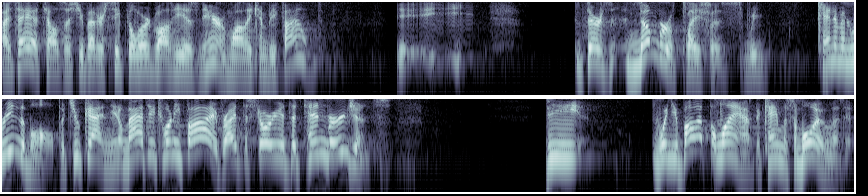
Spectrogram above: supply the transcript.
Isaiah tells us you better seek the Lord while he is near and while he can be found. There's a number of places. We can't even read them all, but you can. You know, Matthew 25, right? The story of the 10 virgins. The, when you bought the lamp, it came with some oil in it.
